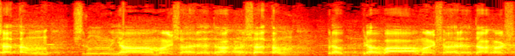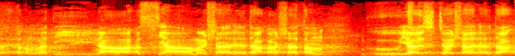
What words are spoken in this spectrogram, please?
शतं शृणुयाम शरदः शतं प्रब्रवाम शरदः शतमदीनाः स्याम शरदः शतं भूयश्च शरदः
